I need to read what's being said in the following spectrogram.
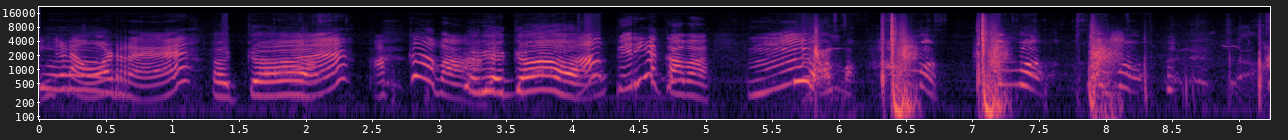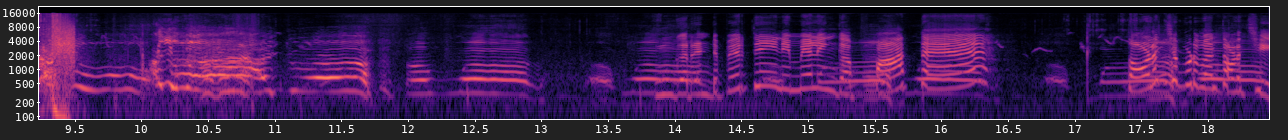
எங்கடா ஓடுற அக்கா ஆ? அக்காவா? பெரிய அக்கா ஆ, பெரிய அக்காவா ம், அம்மா அம்மா அம்மா அம்மா. ஐயோ ஐயோ ஐயோ அம்மா அம்மா. உங்க ரெண்டு பேர்த்தையும் இனிமேல் இங்க பார்த்தேன் தொலைச்சு விடுவேன் தொலைச்சி.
